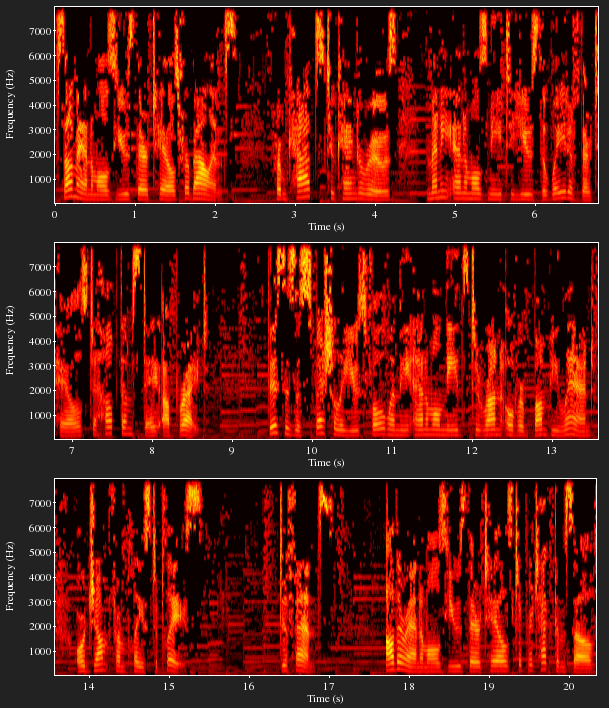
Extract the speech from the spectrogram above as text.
Some animals use their tails for balance. From cats to kangaroos, many animals need to use the weight of their tails to help them stay upright. This is especially useful when the animal needs to run over bumpy land or jump from place to place. Defense. Other animals use their tails to protect themselves.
